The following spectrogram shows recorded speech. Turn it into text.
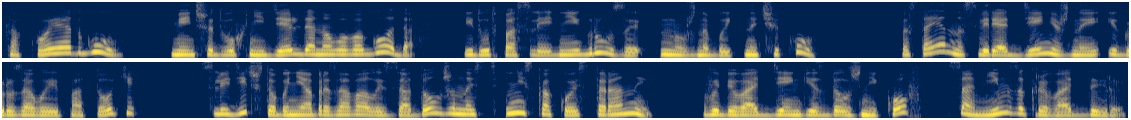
Какой отгул? Меньше двух недель до Нового года. Идут последние грузы, нужно быть начеку. Постоянно сверять денежные и грузовые потоки, следить, чтобы не образовалась задолженность ни с какой стороны, выбивать деньги с должников, самим закрывать дыры.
